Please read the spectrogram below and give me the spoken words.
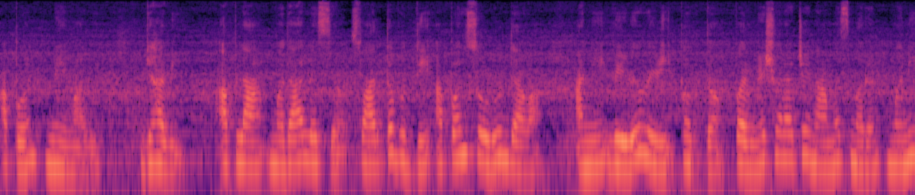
आपण नेमावी. घ्यावी. आपला मदालस्य स्वार्थबुद्धी आपण सोडून द्यावा आणि वेळोवेळी फक्त परमेश्वराचे नामस्मरण मनी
